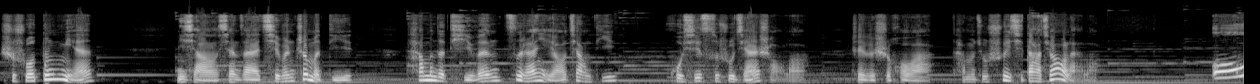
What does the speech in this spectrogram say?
是说冬眠，你想现在气温这么低，它们的体温自然也要降低，呼吸次数减少了，这个时候啊，它们就睡起大觉来了。哦，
